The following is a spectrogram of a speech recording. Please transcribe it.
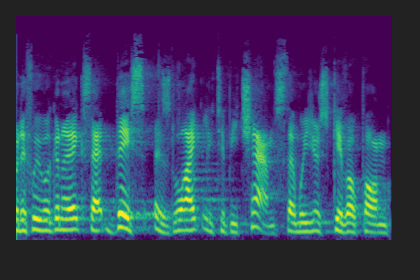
But if we were going to accept this as likely to be chance, then we just give up on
